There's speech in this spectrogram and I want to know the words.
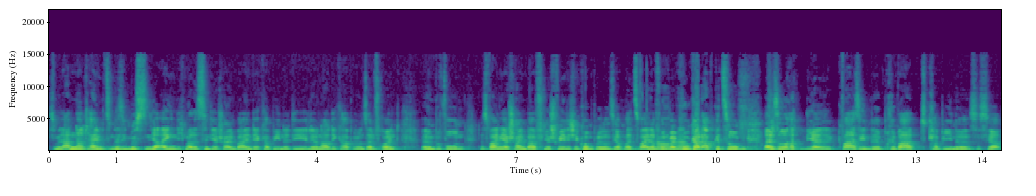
ist mit anderen Teilen, beziehungsweise sie müssten ja eigentlich mal, das sind ja scheinbar in der Kabine, die Leonardo DiCaprio und sein Freund ähm, bewohnen, das waren ja scheinbar vier schwedische Kumpel und sie haben halt zwei genau, davon beim ja. Pokern abgezogen. Also hatten die ja quasi eine Privatkabine. Es ist ja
